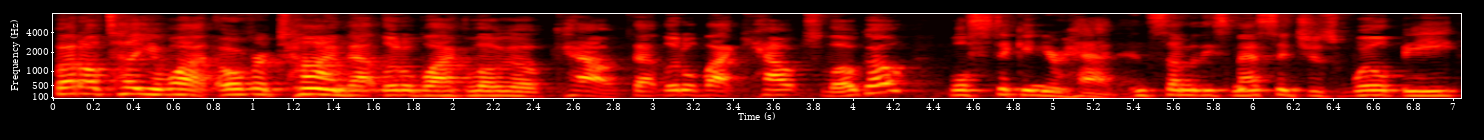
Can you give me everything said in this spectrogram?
but I'll tell you what, over time, that little black logo couch, that little black couch logo will stick in your head. And some of these messages will be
